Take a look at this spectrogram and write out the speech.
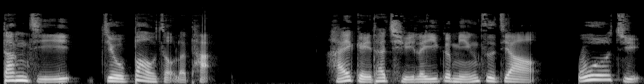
当即就抱走了她，还给她取了一个名字叫莴苣。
